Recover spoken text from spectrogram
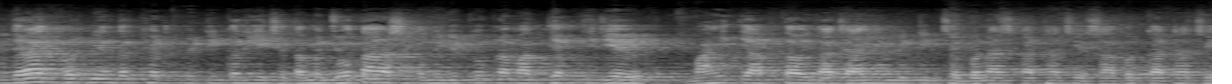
ગુજરાતભરની અંદર ખેડૂત મિટિંગ કરીએ છીએ. તમે જોતા હશે તમે યુટ્યુબના માધ્યમથી જે માહિતી આપતા હોય કે આજે અહીંયા મિટિંગ છે, બનાસકાંઠા છે, સાબરકાંઠા છે,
